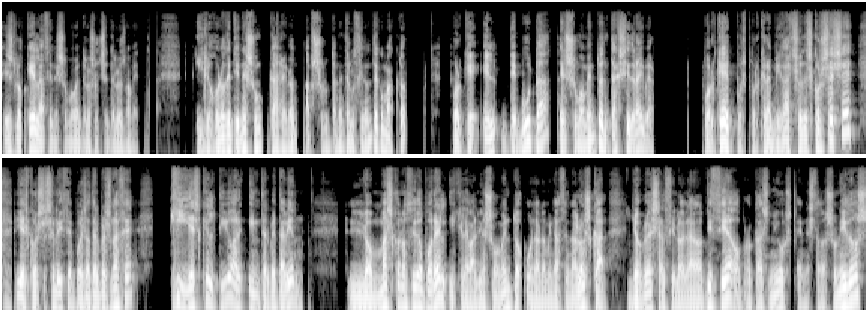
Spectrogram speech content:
es lo que él hace en ese momento en los 80 y los 90. Y luego lo que tiene es un carrerón absolutamente alucinante como actor. Porque él debuta en su momento en Taxi Driver. ¿Por qué? Pues porque era amigacho de Scorsese y Scorsese le dice, puedes hacer el personaje y es que el tío interpreta bien. Lo más conocido por él y que le valió en su momento una nominación al Oscar, yo creo es Al filo de la noticia o Broadcast News en Estados Unidos,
